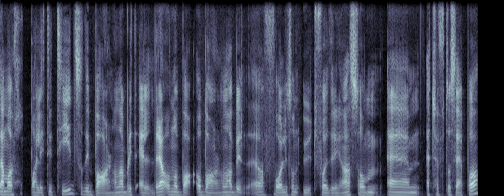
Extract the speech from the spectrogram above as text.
de har hoppa litt i tid, så de barna har blitt eldre, og, ba og barna har begynt å få litt sånn utfordringer som eh, er tøft å se på,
